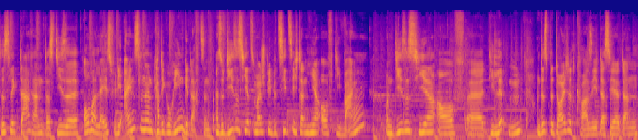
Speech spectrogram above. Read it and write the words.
Das liegt daran, dass diese Overlays für die einzelnen Kategorien gedacht sind. Also dieses hier zum Beispiel bezieht sich dann hier auf die Wangen und dieses hier auf äh, die Lippen. Und das bedeutet quasi, dass ihr dann,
